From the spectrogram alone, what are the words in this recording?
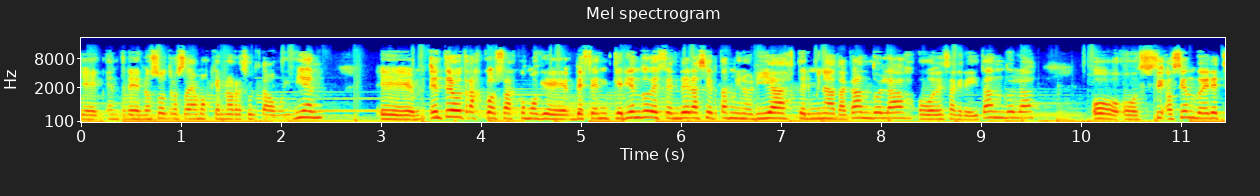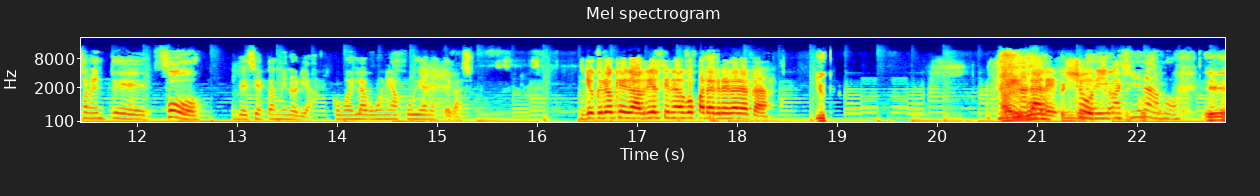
que entre nosotros sabemos que no ha resultado muy bien. entre otras cosas, como que queriendo defender a ciertas minorías termina atacándolas o desacreditándolas o, siendo directamente fobo de ciertas minorías, como es la comunidad judía en este caso. Yo creo que Gabriel tiene algo para agregar acá. Sí, dale, imaginamos. Eh,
